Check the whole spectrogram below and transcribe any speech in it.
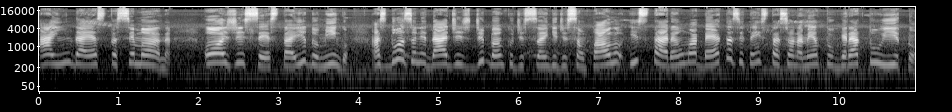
ainda esta semana. Hoje, sexta e domingo, as duas unidades de banco de sangue de São Paulo estarão abertas e tem estacionamento gratuito.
